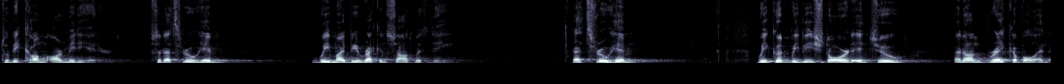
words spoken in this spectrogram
to become our mediator, so that through him we might be reconciled with thee. That through him we could be restored into an unbreakable and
